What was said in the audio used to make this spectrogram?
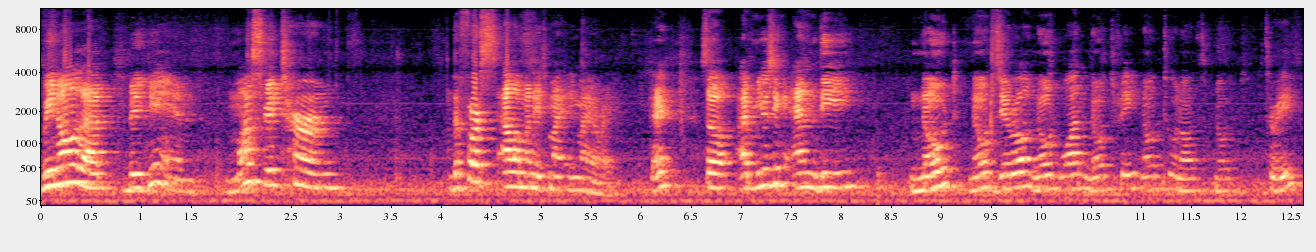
we know that begin must return the first element in my, in my array. Okay? So I'm using ND node, node 0, node 1, node 3, node 2, node, node 3.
